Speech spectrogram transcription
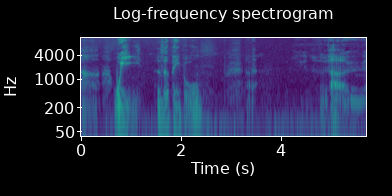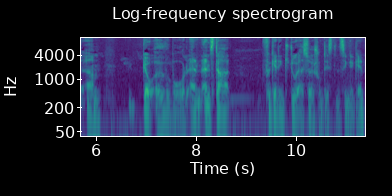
uh, we, the people, uh, uh, um, go overboard and, and start forgetting to do our social distancing again.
